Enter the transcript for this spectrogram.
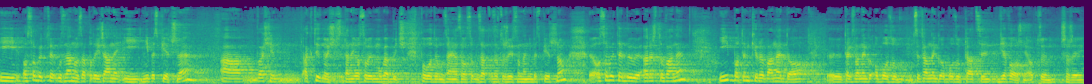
i osoby, które uznano za podejrzane i niebezpieczne, a właśnie aktywność danej osoby mogła być powodem uznania za, osobę, za, za to, że jest ona niebezpieczną, osoby te były aresztowane i potem kierowane do tak zwanego obozu, centralnego obozu pracy w Jaworznie, o którym szerzej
